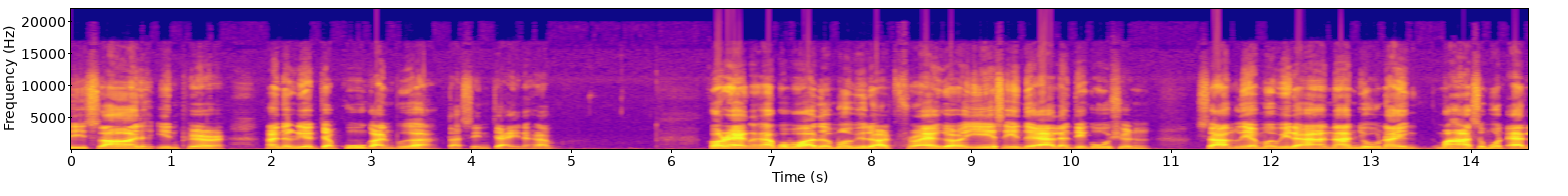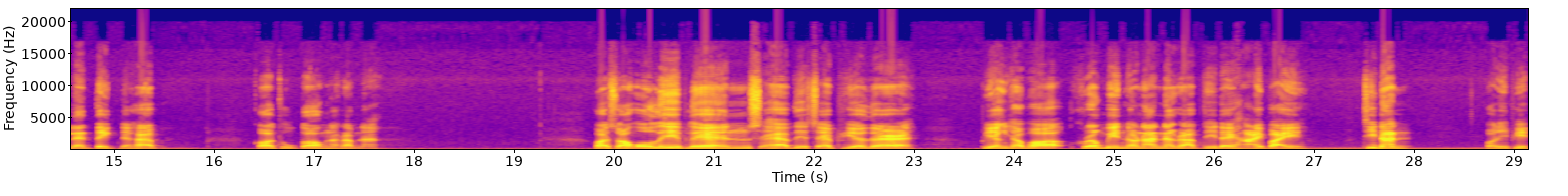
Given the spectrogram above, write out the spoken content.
design in pair ให้นักเรียนจับคู่กันเพื่อตัดสินใจนะครับ ข้อแรกนะครับก็บอกว่า the Bermuda Triangle is in the Atlantic Ocean สามเหลี่ยมเบอร์มิวดานั้นอยู่ในมหาสมุทรแอตแลนติกนะครับ ก็ถูกต้องนะครับนะข้อ2 only planes have disappeared there เพียงเฉพาะเครื่องบินเท่านั้นนะครับที่ได้หายไปที่นั่นข้อนี้ผิด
